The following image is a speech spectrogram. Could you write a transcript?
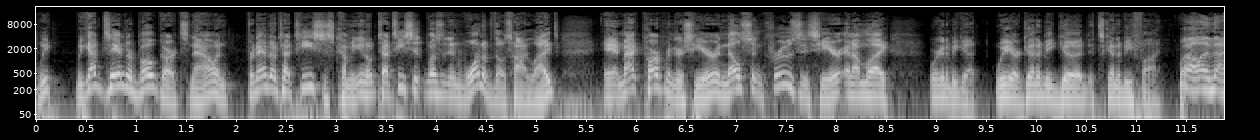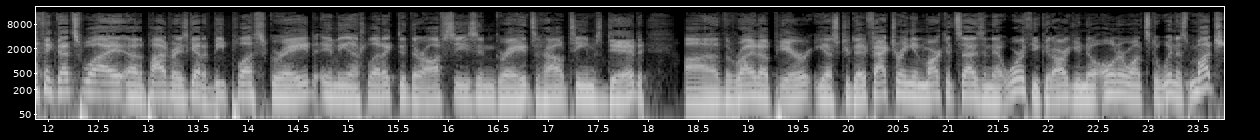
we we got Xander Bogaerts now, and Fernando Tatis is coming. You know, Tatis wasn't in one of those highlights, and Matt Carpenter's here, and Nelson Cruz is here, and I'm like, we're going to be good. We are going to be good. It's going to be fine. Well, and I think that's why uh, the Padres got a B plus grade in the Athletic. Did their offseason grades of how teams did. Uh, the write up here yesterday, factoring in market size and net worth, you could argue no owner wants to win as much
